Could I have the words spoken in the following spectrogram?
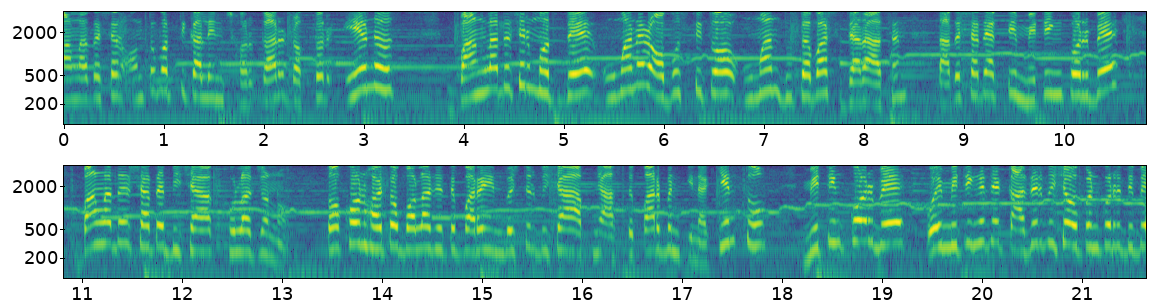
বাংলাদেশের অন্তর্বর্তীকালীন সরকার ডক্টর ইউনুস বাংলাদেশের মধ্যে উমানের অবস্থিত উমান দূতাবাস যারা আছেন, তাদের সাথে একটি মিটিং করবে বাংলাদেশের সাথে ভিসা খোলার জন্য। তখন হয়তো বলা যেতে পারে, ইনভেস্টর ভিসা আপনি আসতে পারবেন কিনা? কিন্তু মিটিং করবে, ওই মিটিংয়ে যে কাজের বিষয় ওপেন করে দিবে,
